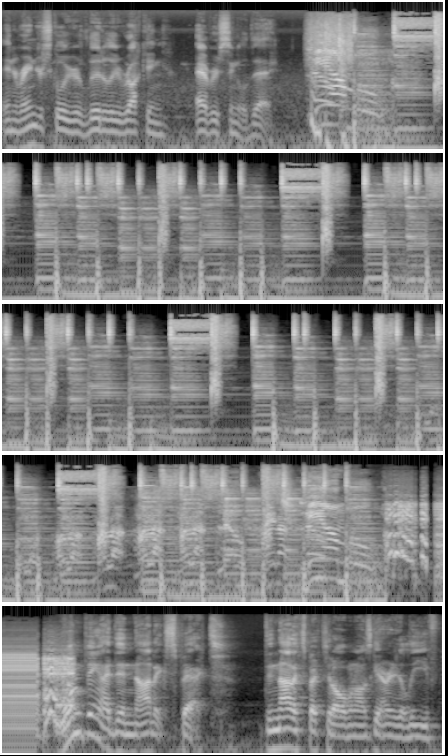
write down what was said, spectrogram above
in Ranger School, you're literally rucking every single day. One thing I did not expect, did not expect at all when I was getting ready to leave,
